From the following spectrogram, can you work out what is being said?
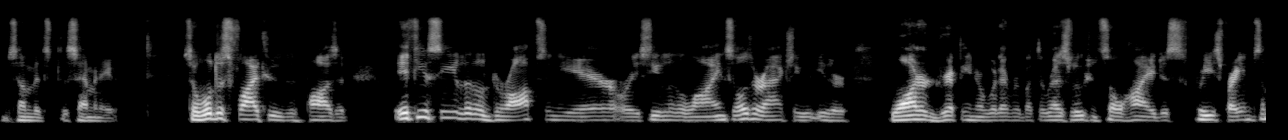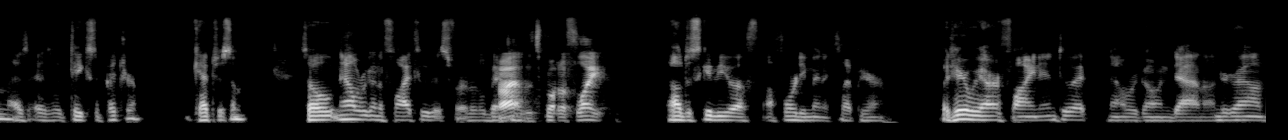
and some of it's disseminated. So we'll just fly through the deposit. If you see little drops in the air or you see little lines, those are actually either water dripping or whatever, but the resolution's so high, it just freeze frames them as, as it takes the picture, catches them. So now we're going to fly through this for a little bit. All right, let's go on a flight. I'll just give you a, a 40 minute clip here. But here we are flying into it. Now we're going down underground.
